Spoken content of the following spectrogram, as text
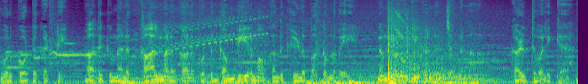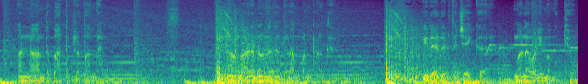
ஒரு கோட்டை கட்டி அதுக்கு மேல கால் மேல காலை போட்டு கம்பீரமா உட்காந்து கீழே பார்த்தோம்னு வை. நம்மளை நோக்கி கல் எரிஞ்சவங்கெல்லாம் கழுத்து வலிக்க அண்ணாந்து பார்த்துட்டு இருப்பாங்க. நாம் அழணும்னு தான் இதெல்லாம் பண்றாங்க. இதை எதிர்த்து ஜெயிக்க மன வலிமை முக்கியம்.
